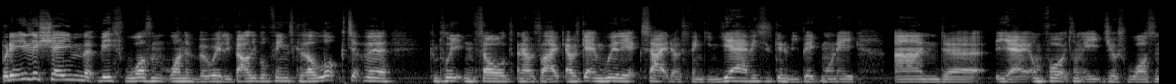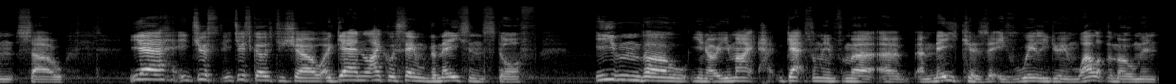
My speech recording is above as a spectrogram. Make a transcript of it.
But it is a shame that this wasn't one of the really valuable things because I looked at the complete and sold and I was like I was getting really excited I was thinking yeah this is going to be big money and uh, yeah unfortunately it just wasn't so yeah it just it just goes to show again like I was saying with the Mason stuff even though you know you might get something from a, a, a makers that is really doing well at the moment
